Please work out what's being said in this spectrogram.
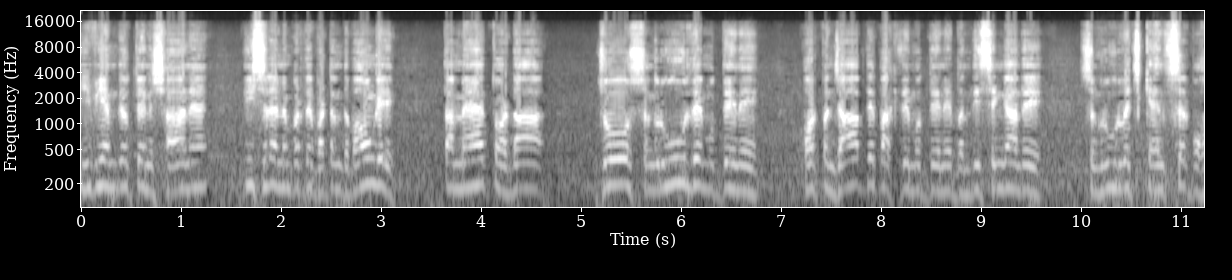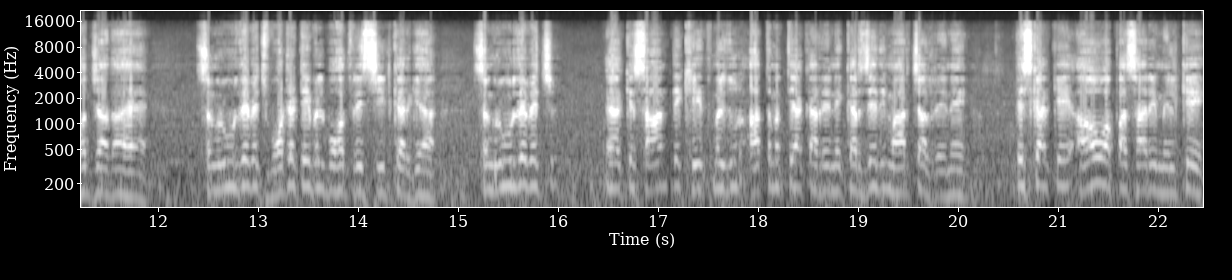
ਈਵੀਐਮ ਦੇ ਉੱਤੇ ਨਿਸ਼ਾਨ ਹੈ ਤੀਸਰੇ ਨੰਬਰ ਤੇ ਬਟਨ ਦਬਾਓਗੇ ਤਾਂ ਮੈਂ ਤੁਹਾਡਾ ਜੋ ਸੰਗਰੂਰ ਦੇ ਮੁੱਦੇ ਨੇ ਔਰ ਪੰਜਾਬ ਦੇ ਪੱਖ ਦੇ ਮੁੱਦੇ ਨੇ, ਬੰਦੀ ਸਿੰਘਾਂ ਦੇ, ਸੰਗਰੂਰ ਵਿੱਚ ਕੈਂਸਰ ਬਹੁਤ ਜ਼ਿਆਦਾ ਹੈ। ਸੰਗਰੂਰ ਦੇ ਵਿੱਚ ਵਾਟਰ ਟੇਬਲ ਬਹੁਤ ਰਿਸੀਡ ਕਰ ਗਿਆ। ਸੰਗਰੂਰ ਦੇ ਵਿੱਚ ਕਿਸਾਨ ਤੇ ਖੇਤ ਮਜ਼ਦੂਰ ਆਤਮ ਹੱਤਿਆ ਕਰ ਰਹੇ ਨੇ, ਕਰਜ਼ੇ ਦੀ ਮਾਰ ਚੱਲ ਰਹੇ ਨੇ। ਇਸ ਕਰਕੇ ਆਓ ਆਪਾਂ ਸਾਰੇ ਮਿਲ ਕੇ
